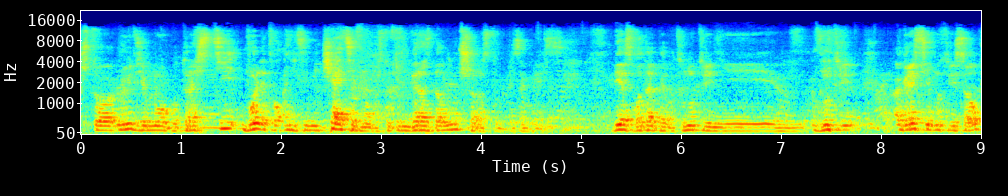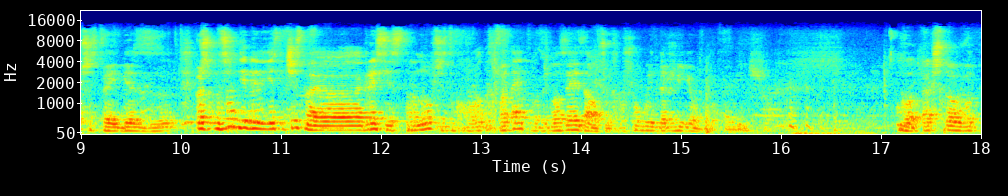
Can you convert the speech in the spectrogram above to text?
Что люди могут расти, более того, они замечательно растут, они гораздо лучше растут без агрессии. Без вот этой вот внутренней, внутри, агрессии внутри сообщества и без... Что, на самом деле, если честно, агрессии со стороны общества хватает вот за глаза и за уши. Хорошо бы даже ее было поменьше. Вот, так что вот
